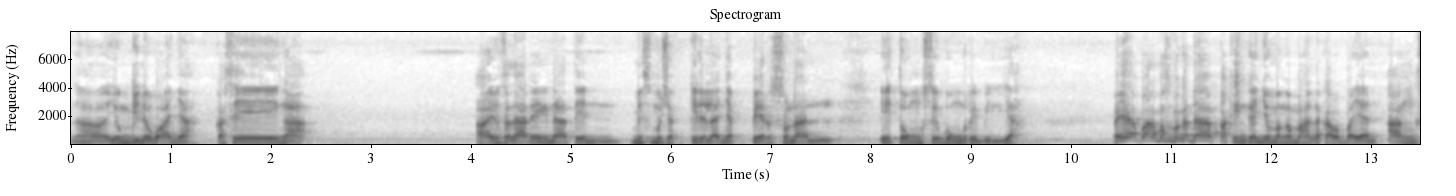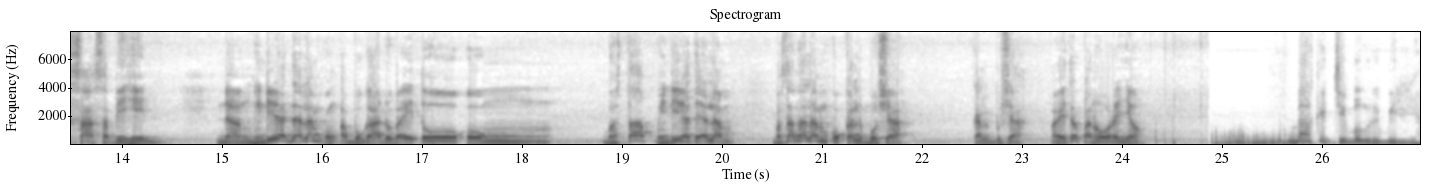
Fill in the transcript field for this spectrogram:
na yung ginawa niya. Kasi nga, ayon sa narinig natin, mismo siya, kilala niya personal itong si Bong Revilla. Kaya para mas maganda, pakinggan nyo mga mahal na kababayan ang sasabihin ng hindi natin alam kung abogado ba ito, kung basta hindi natin alam. Basta ang alam ko kalbo siya. Kalbo siya. O ito, panoorin nyo. Bakit si Bong Revilla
